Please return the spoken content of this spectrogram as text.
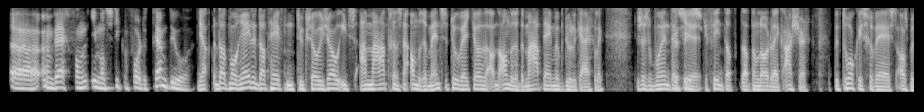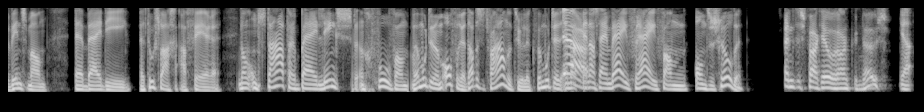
eh, een weg van iemand stiekem voor de tram duwen. Ja, dat morele dat heeft natuurlijk sowieso iets aanmatigends naar andere mensen toe. Weet je wel, aan anderen de maat nemen bedoel ik eigenlijk. Dus als op het moment dat je, je vindt dat, dat een Lodewijk Asscher betrokken is geweest als bewindsman. Eh, bij die eh, toeslagenaffaire. Dan ontstaat er bij links een gevoel van we moeten hem offeren. Dat is het verhaal natuurlijk. We moeten, en, dan, en dan zijn wij vrij van onze schulden. En het is vaak heel rancuneus. Ja.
